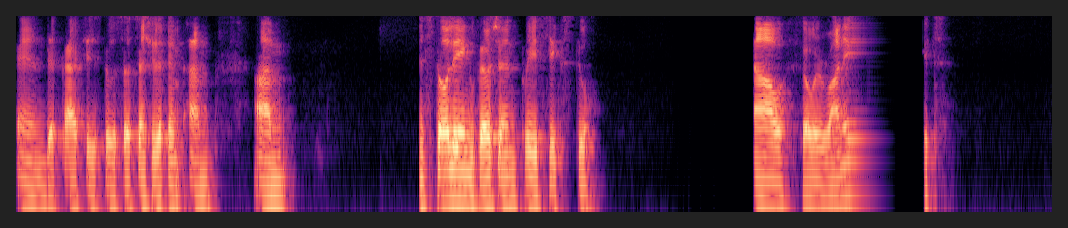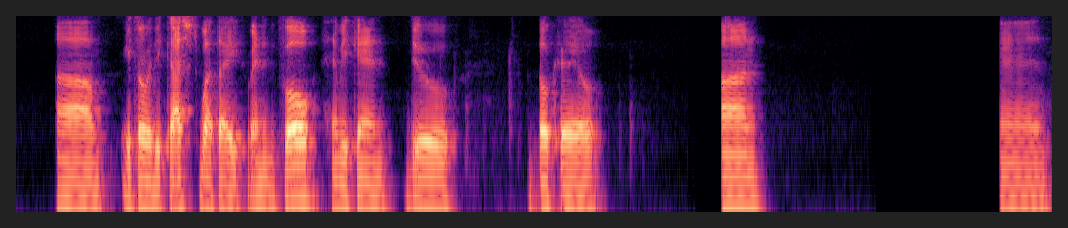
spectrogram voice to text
and the patch is two. So essentially, I'm, I'm, I'm installing version 362. Now, so we run it. Um, it's already cached what I ran before, and we can do docker run and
